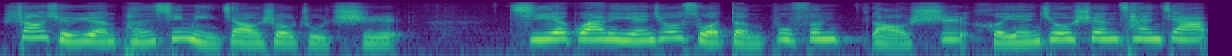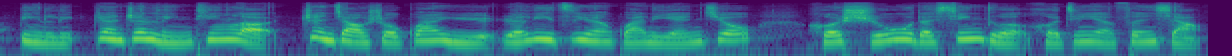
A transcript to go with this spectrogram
商学院彭新敏教授主持。企业管理研究所等部分老师和研究生参加，并聆认真聆听了郑教授关于人力资源管理研究和实务的心得和经验分享。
